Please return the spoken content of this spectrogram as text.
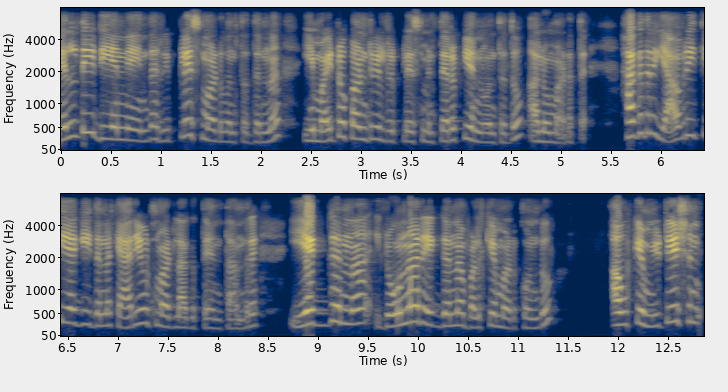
ಹೆಲ್ದಿ ಡಿ ಎನ್ ಎ ಇಂದ ರಿಪ್ಲೇಸ್ ಮಾಡುವಂಥದ್ದನ್ನ ಈ ಮೈಟ್ರೋಕಾಂಡ್ರಿಯಲ್ ರಿಪ್ಲೇಸ್ಮೆಂಟ್ ಥೆರಪಿ ಅನ್ನುವಂಥದ್ದು ಅಲೋ ಮಾಡುತ್ತೆ. ಹಾಗಾದ್ರೆ ಯಾವ ರೀತಿಯಾಗಿ ಇದನ್ನ ಕ್ಯಾರಿ ಔಟ್ ಮಾಡಲಾಗುತ್ತೆ ಅಂತ ಅಂದ್ರೆ ಎಗ್ ಅನ್ನ ಡೋನಾರ್ ಎಗ್ ಅನ್ನ ಬಳಕೆ ಮಾಡಿಕೊಂಡು ಅವಕ್ಕೆ ಮ್ಯುಟೇಷನ್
